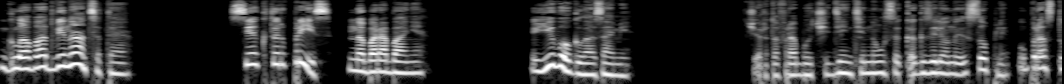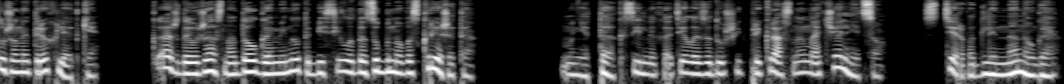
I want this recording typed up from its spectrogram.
Глава двенадцатая. Сектор приз на барабане. Его глазами. Чертов рабочий день тянулся, как зеленые сопли у простуженной трехлетки. Каждая ужасно долгая минута бесила до зубного скрежета. Мне так сильно хотелось задушить прекрасную начальницу, стерва длинноногая.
